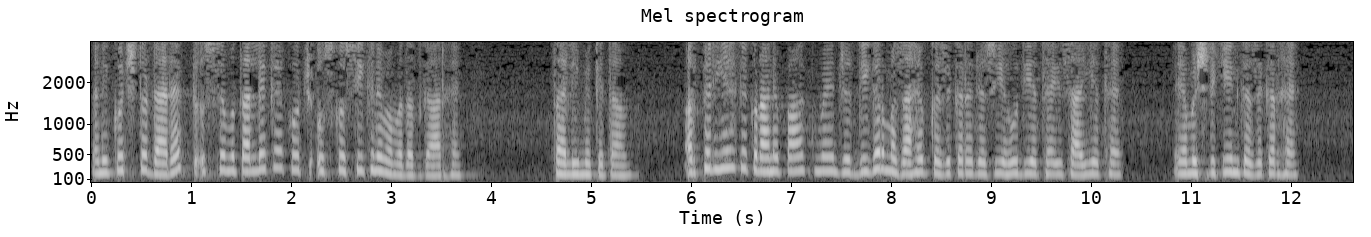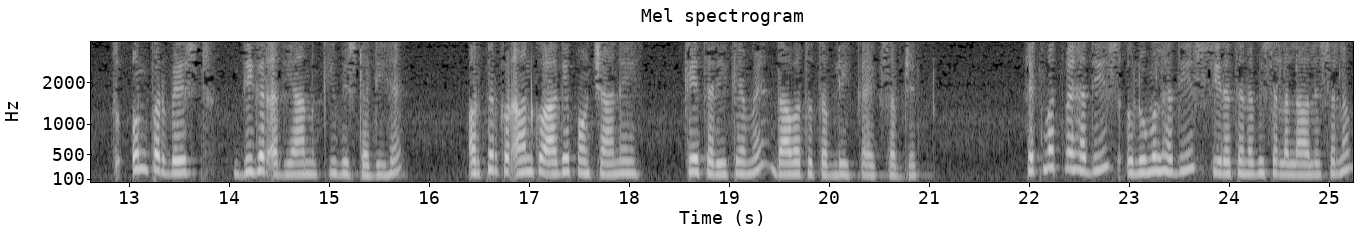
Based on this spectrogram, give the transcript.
یعنی کچھ تو ڈائریکٹ اس سے متعلق ہے، کچھ اس کو سیکھنے میں مددگار ہے۔ تعلیم کتاب۔ اور پھر یہ کہ قرآن پاک میں جو دیگر مذاہب کا ذکر ہے، جیسے یہودیت ہے، عیسائیت ہے، یا مشرقین کا ذکر ہے، تو ان پر بیسڈ دیگر ادیان کی بھی اسٹڈی ہے۔ اور پھر قرآن کو آگے پہنچانے کے طریقے میں دعوت و تبلیغ کا ایک سبجیکٹ حکمت میں حدیث، علوم الحدیث، سیرت نبی صلی اللہ علیہ وسلم،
